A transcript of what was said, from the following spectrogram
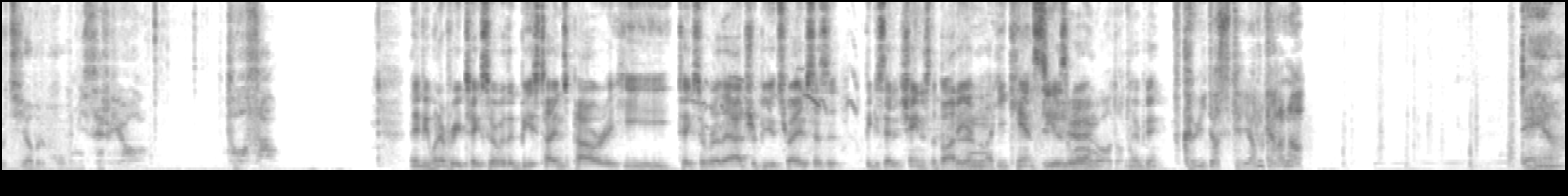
打ち破る方法見せるよ父さん Maybe whenever he takes over the Beast Titan's power, he takes over the attributes, right? It says it. I think he said it changed the body, and like he can't see as well. Maybe. Damn.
